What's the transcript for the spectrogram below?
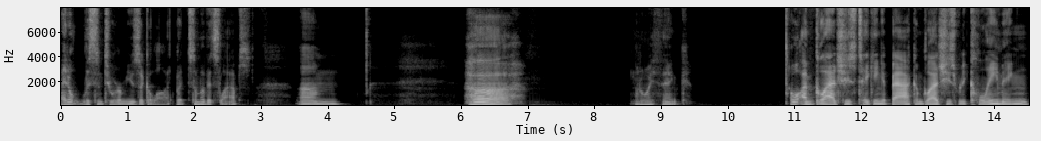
I don't listen to her music a lot, but some of it slaps. Um, what do I think? Well, I'm glad she's taking it back. I'm glad she's reclaiming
